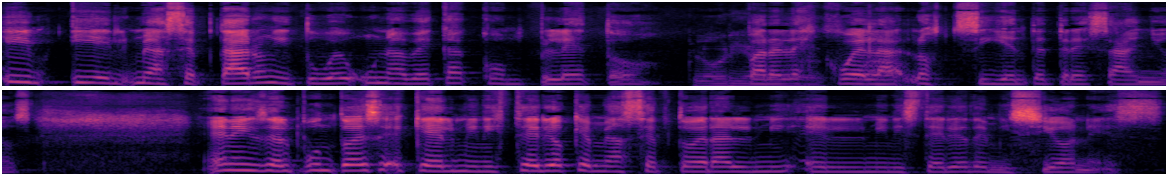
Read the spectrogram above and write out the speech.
Y, y me aceptaron y tuve una beca completo Gloria para la escuela wow. los siguientes tres años. El punto es que el ministerio que me aceptó era el, el ministerio de misiones.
